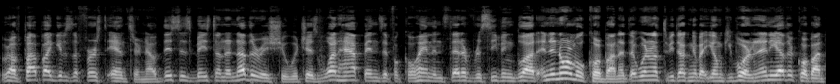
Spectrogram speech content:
Rav Papa gives the first answer. Now, this is based on another issue, which is what happens if a Kohen, instead of receiving blood in a normal Korban, that we're not to be talking about Yom Kippur, and any other Korban,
